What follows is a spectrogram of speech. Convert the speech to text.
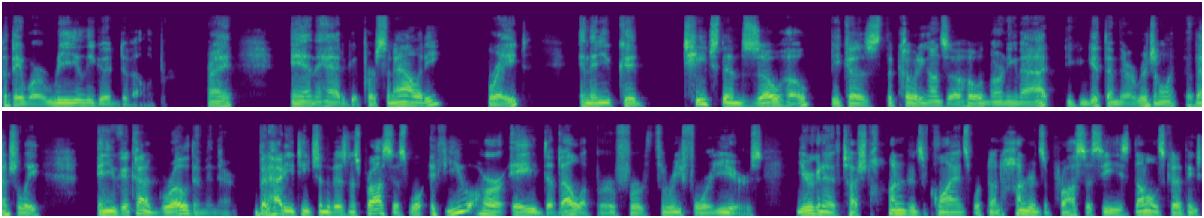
but they were a really good developer, right? And they had a good personality, great. And then you could teach them Zoho because the coding on Zoho and learning that, you can get them there originally, eventually, and you can kind of grow them in there. But how do you teach them the business process? Well, if you are a developer for three, four years, you're going to have touched hundreds of clients, worked on hundreds of processes, done all this kind of things.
